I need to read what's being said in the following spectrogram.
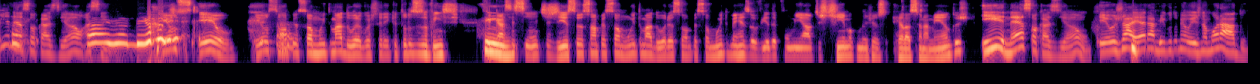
E nessa ocasião, assim, Ai, meu Deus. Eu, eu, eu sou uma pessoa muito madura. Gostaria que todos os ouvintes Sim. ficassem cientes disso. Eu sou uma pessoa muito madura, eu sou uma pessoa muito bem resolvida com minha autoestima, com meus relacionamentos. E nessa ocasião, eu já era amigo do meu ex-namorado.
